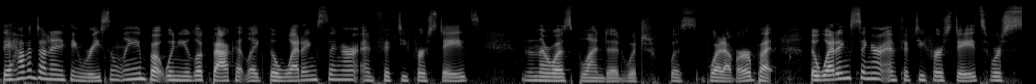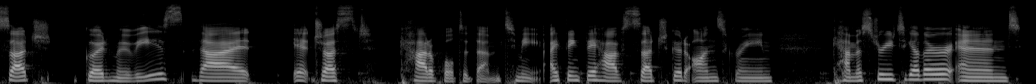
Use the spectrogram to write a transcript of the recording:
they haven't done anything recently, but when you look back at like The Wedding Singer and 50 First Dates, then there was Blended, which was whatever, but The Wedding Singer and 50 First Dates were such good movies that it just catapulted them to me. I think they have such good on-screen chemistry together and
